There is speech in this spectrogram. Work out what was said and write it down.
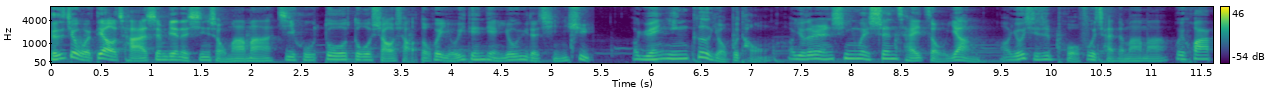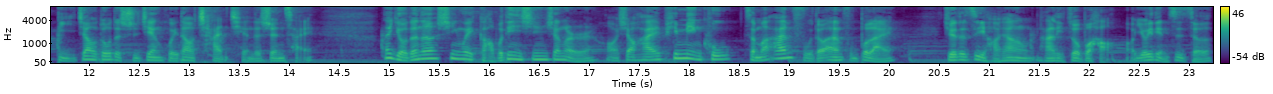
可是就我调查身边的新手妈妈，几乎多多少少都会有一点点忧郁的情绪。哦，原因各有不同。哦，有的人是因为身材走样，哦，尤其是剖腹产的妈妈会花比较多的时间回到产前的身材。那有的呢是因为搞不定新生儿，哦，小孩拼命哭，怎么安抚都安抚不来，觉得自己好像哪里做不好，哦，有一点自责，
